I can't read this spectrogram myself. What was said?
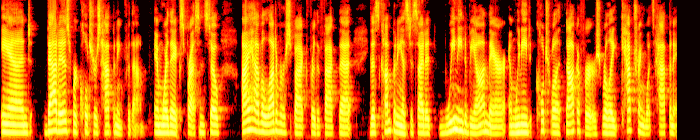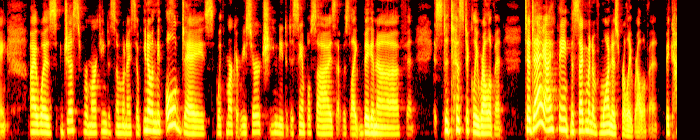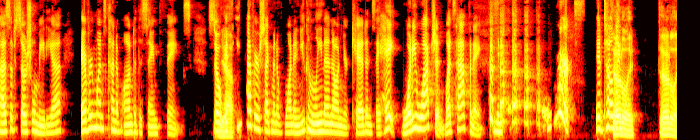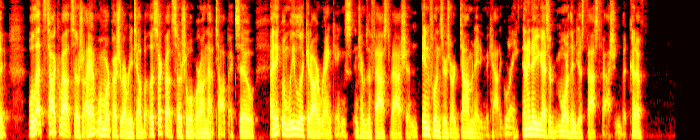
And that is where culture is happening for them and where they express. And so I have a lot of respect for the fact that this company has decided we need to be on there and we need cultural ethnographers really capturing what's happening. I was just remarking to someone, I said, you know, in the old days with market research, you needed a sample size that was like big enough and statistically relevant. Today, I think the segment of one is really relevant because of social media. Everyone's kind of onto the same things. So yeah. if you have your segment of one and you can lean in on your kid and say, Hey, what are you watching? What's happening? You know, it works. It totally Totally. Works. Totally. Well, let's talk about social. I have one more question about retail, but let's talk about social while we're on that topic. So, I think when we look at our rankings in terms of fast fashion, influencers are dominating the category. Yes. And I know you guys are more than just fast fashion, but kind of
